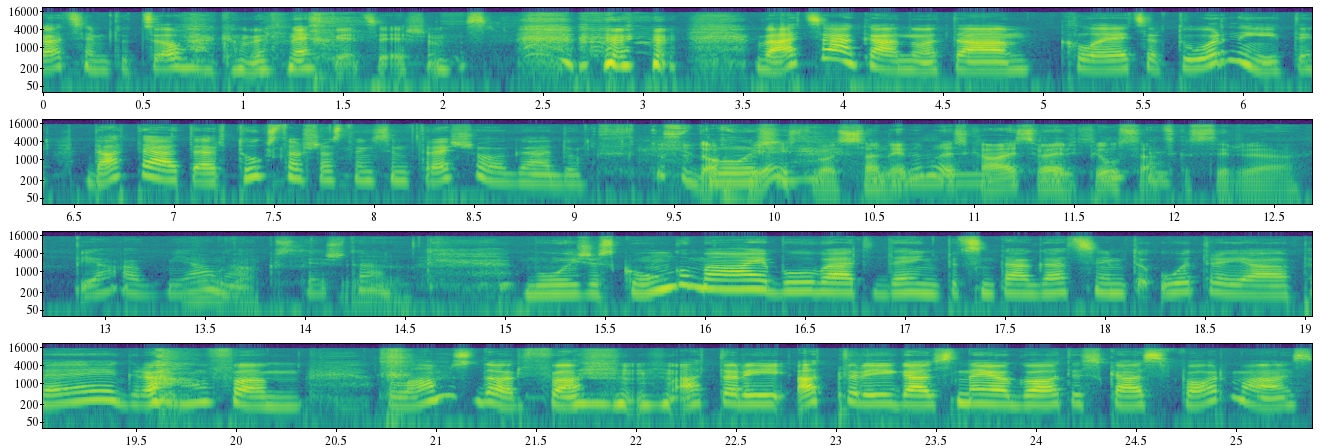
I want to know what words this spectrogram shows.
gadsimta cilvēkam ir nepieciešams. Vecākā no tām klēts ar turnīti datēta ar 1803. gadu. Tas ir daudz Mūži. īstenībā sen. Iedomājieties, kā ASV ir pilsētas, kas ir. ā, Jā, jaunāks, tieši tā. Mūžas kungu māja būvēta 19. gadsimta otrajā P grāfam Lamsdorfam, atturī, atturīgās neogotiskās formās,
